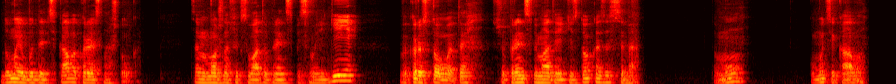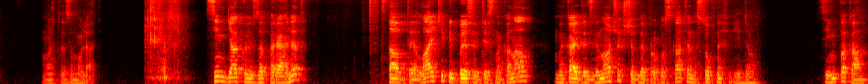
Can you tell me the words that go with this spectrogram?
Думаю, буде цікава, корисна штука. Це можна фіксувати, в принципі, свої дії, використовувати, щоб, в принципі, мати якісь докази себе. Тому, кому цікаво, можете замовляти. Всім дякую за перегляд. Ставте лайки, підписуйтесь на канал, вмикайте дзвіночок, щоб не пропускати наступних відео. Всім пока!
